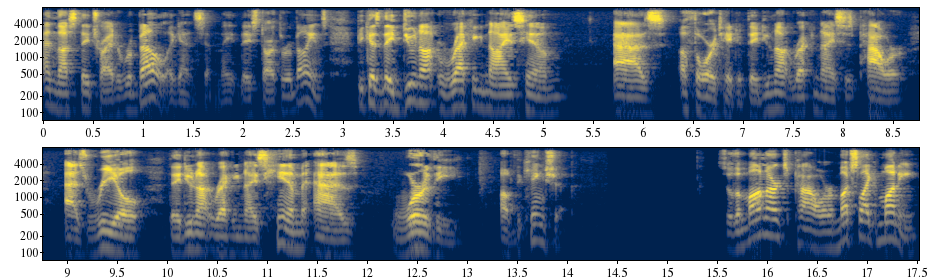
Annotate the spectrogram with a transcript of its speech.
and thus they try to rebel against him. They, they start the rebellions because they do not recognize him as authoritative. They do not recognize his power as real. They do not recognize him as worthy of the kingship. So the monarch's power, much like money,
